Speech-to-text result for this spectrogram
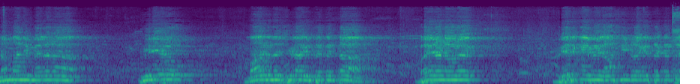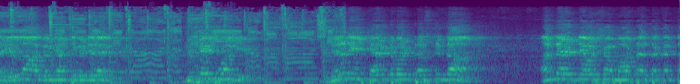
ನಮ್ಮ ನಿಮ್ಮೆಲ್ಲರ ಹಿರಿಯರು ಮಾರ್ಗದರ್ಶಿಗಳಾಗಿರ್ತಕ್ಕಂಥ ಅವರ ವೇದಿಕೆ ಮೇಲೆ ಆಸೀನರಾಗಿರ್ತಕ್ಕಂಥ ಎಲ್ಲ ಗಣ್ಯಾರ್ಥಿಗಳೇ ವಿಶೇಷವಾಗಿ ಜನನಿ ಚಾರಿಟಬಲ್ ಟ್ರಸ್ಟ್ ಇಂದ ಹನ್ನೆರಡನೇ ವರ್ಷ ಮಾಡ್ತಾ ಇರ್ತಕ್ಕಂಥ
